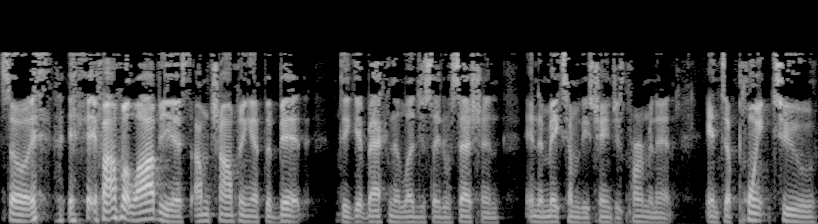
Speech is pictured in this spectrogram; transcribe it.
So if, if I'm a lobbyist, I'm chomping at the bit to get back in the legislative session and to make some of these changes permanent and to point to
